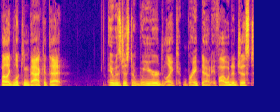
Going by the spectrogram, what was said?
but like looking back at that it was just a weird like breakdown. If i would have just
